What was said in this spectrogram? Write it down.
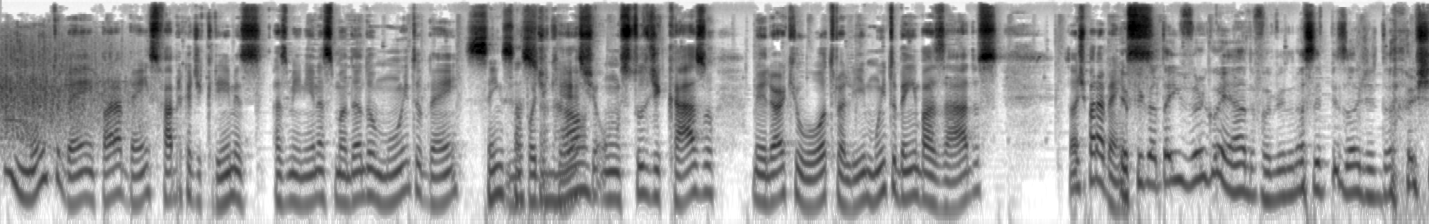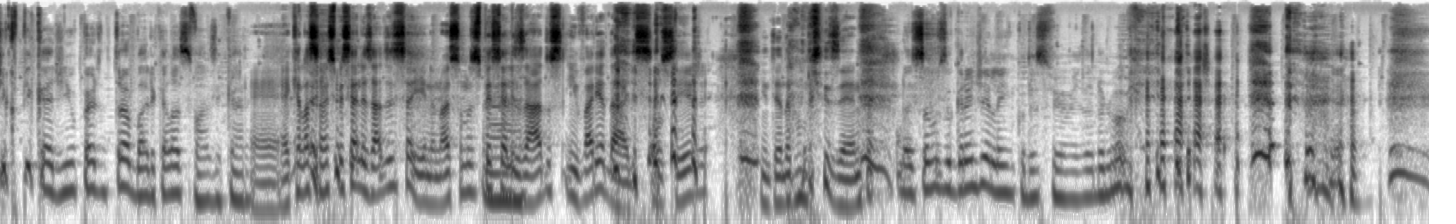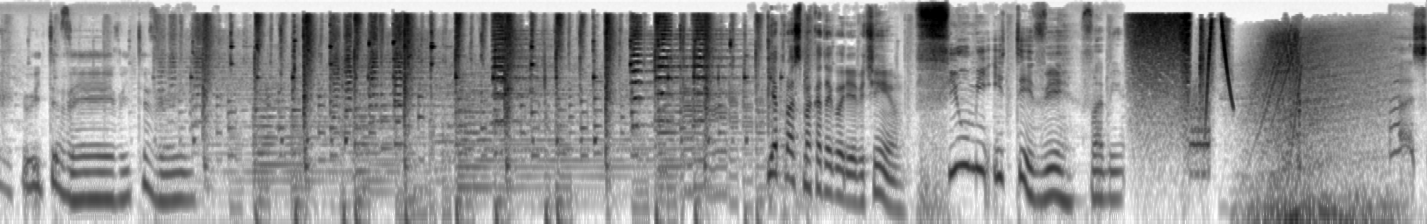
Muito bem, parabéns, Fábrica de Crimes. As meninas mandando muito bem no Sensacional. podcast. Um estudo de caso melhor que o outro ali, muito bem embasados. Então, de parabéns. Eu fico até envergonhado, Fabinho, no nosso episódio do Chico Picadinho perto do trabalho que elas fazem, cara. É, é que elas são especializadas nisso aí, né? Nós somos especializados em variedades, ou seja, entenda como quiser, né? Nós somos o grande elenco dos filmes, né? normalmente. muito bem, muito bem. E a próxima categoria, Vitinho? Filme e TV, Fabinho.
